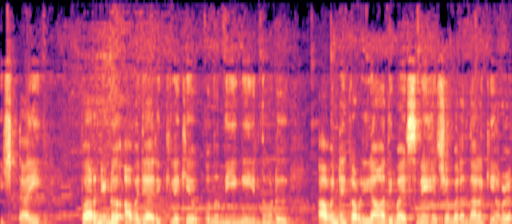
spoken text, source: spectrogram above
ഇഷ്ടായി. പറഞ്ഞുകൊണ്ട് അവന്റെ അരിക്കിലേക്ക് ഒന്ന് നീങ്ങിയിരുന്നുകൊണ്ട് അവന്റെ കവളിൽ ആദ്യമായി സ്നേഹചുംബനം നൽകി അവൾ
